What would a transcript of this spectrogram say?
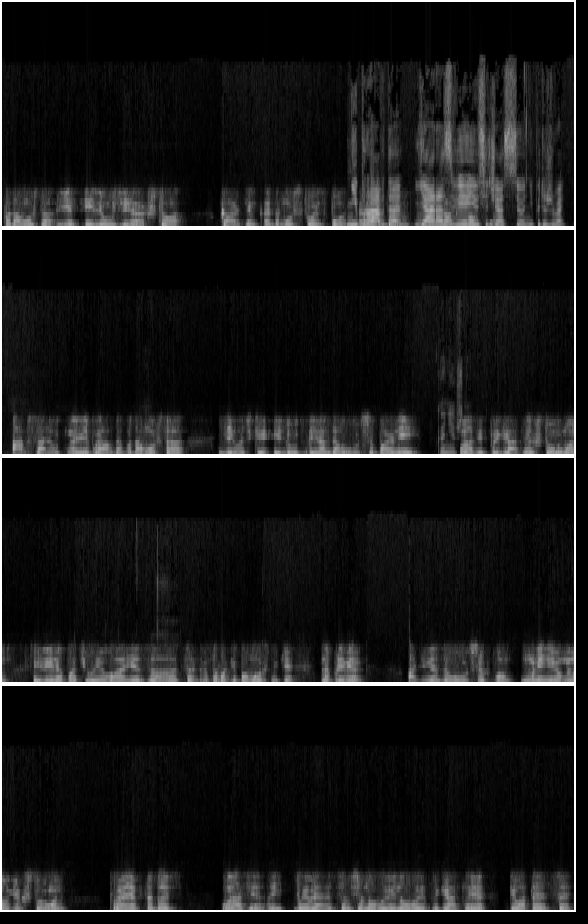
потому что есть иллюзия, что картинг – это мужской спорт. Неправда. Я развею так, сейчас все, не переживай. Абсолютно неправда, потому что девочки идут иногда лучше парней. Конечно. У нас есть прекрасный штурман Ирина Почуева из э, Центра собаки-помощники, например. Один из лучших, по мнению многих, штурман проекта. То есть у нас появляются все новые и новые прекрасные пилотессы,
